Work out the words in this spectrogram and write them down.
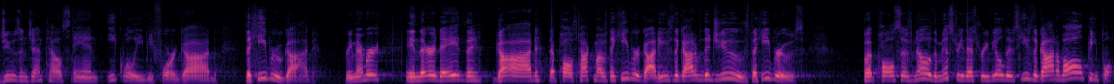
Jews and Gentiles stand equally before God, the Hebrew God. Remember, in their day, the God that Paul's talking about was the Hebrew God. He's the God of the Jews, the Hebrews. But Paul says, no, the mystery that's revealed is he's the God of all people.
